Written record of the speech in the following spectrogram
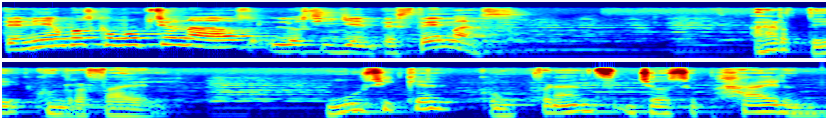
teníamos como opcionados los siguientes temas. Arte con Rafael. Música con Franz Joseph Haydn.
